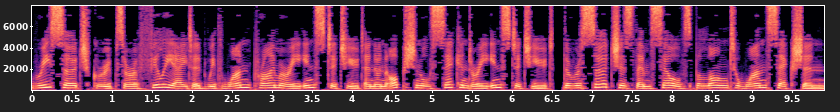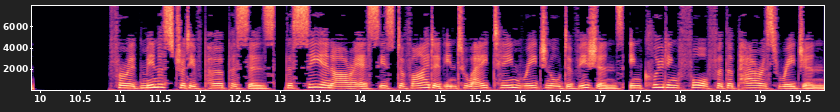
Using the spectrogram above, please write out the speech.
Research groups are affiliated with one primary institute and an optional secondary institute, the researchers themselves belong to one section. For administrative purposes, the CNRS is divided into 18 regional divisions including four for the Paris region.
